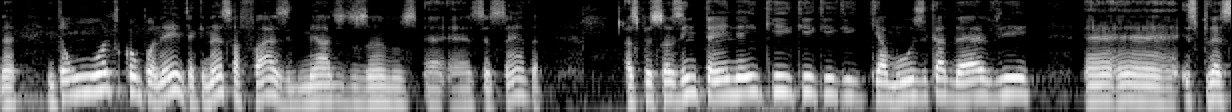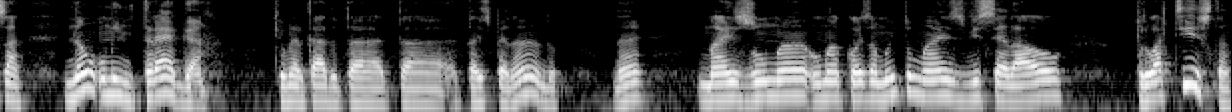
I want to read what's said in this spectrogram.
né? Então, um outro componente é que nessa fase, de meados dos anos eh, eh, 60, as pessoas entendem que, que, que, que, a música deve eh, eh, expressar não uma entrega que o mercado está tá, tá esperando, né? mas uma, uma coisa muito mais visceral para o artista.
